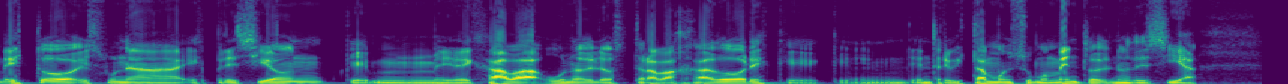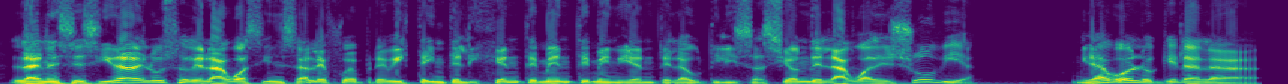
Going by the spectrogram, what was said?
esto es una expresión que me dejaba uno de los trabajadores que, que, entrevistamos en su momento, nos decía, la necesidad del uso del agua sin sales fue prevista inteligentemente mediante la utilización del agua de lluvia. Mirá vos lo que era la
